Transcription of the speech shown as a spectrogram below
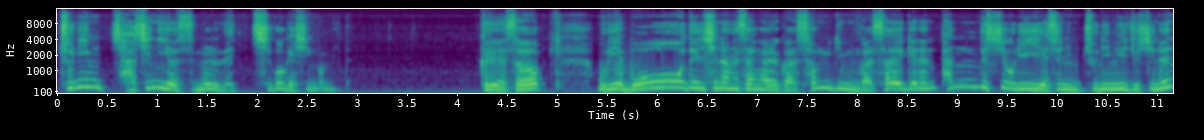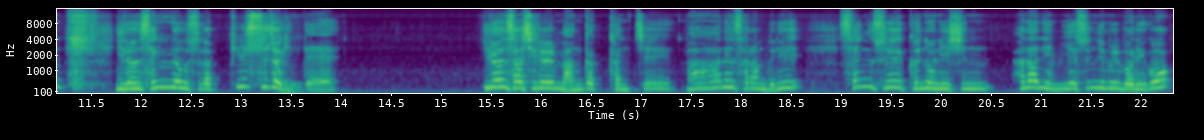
주님 자신이었음을 외치고 계신 겁니다. 그래서 우리의 모든 신앙생활과 섬김과 사역에는 반드시 우리 예수님 주님이 주시는 이런 생명수가 필수적인데 이런 사실을 망각한 채 많은 사람들이 생수의 근원이신 하나님 예수님을 버리고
